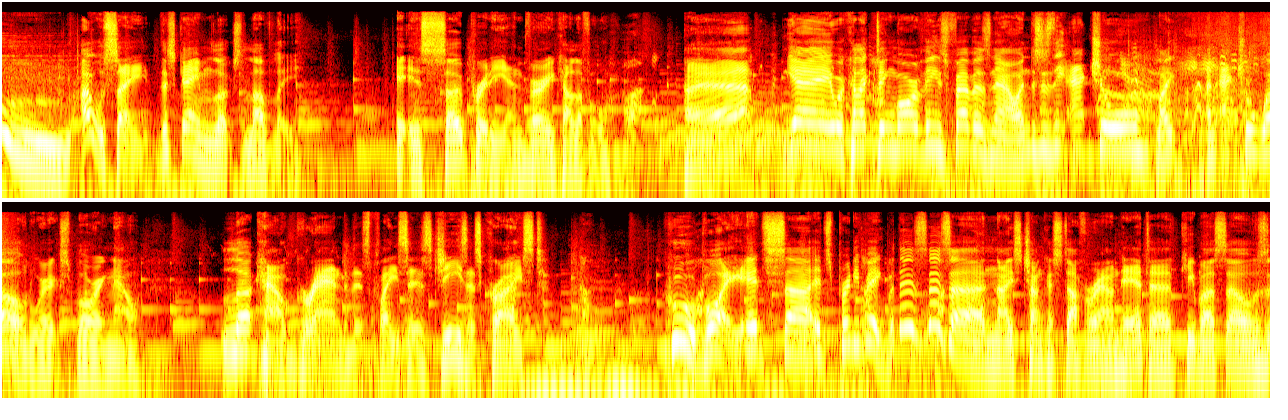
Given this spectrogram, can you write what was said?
Ooh, I will say, this game looks lovely. It is so pretty and very colorful. Uh, yay, we're collecting more of these feathers now, and this is the actual, like, an actual world we're exploring now. Look how grand this place is, Jesus Christ. Ooh, boy, it's uh, it's pretty big, but there's there's a nice chunk of stuff around here to keep ourselves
